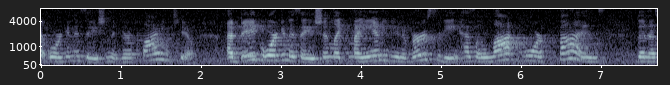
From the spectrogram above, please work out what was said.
the organization that you're applying to. A big organization like Miami University has a lot more funds than a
